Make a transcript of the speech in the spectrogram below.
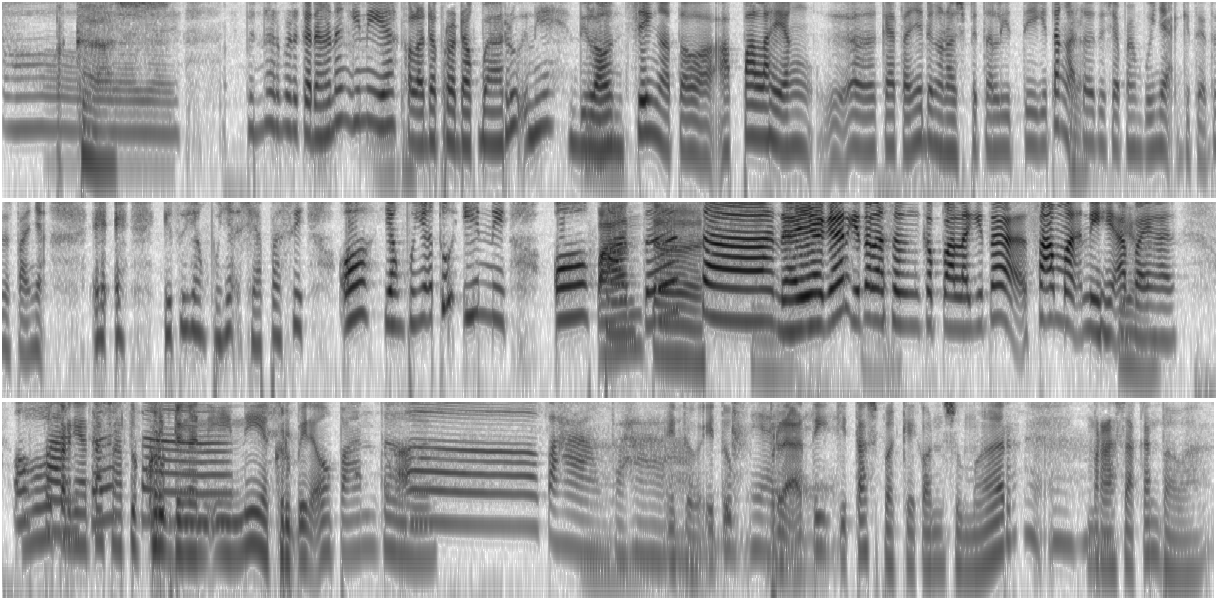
Oh, tegas. iya, iya, iya. Benar benar kadang-kadang gini ya kalau ada produk baru ini di launching atau apalah yang eh, kaitannya dengan hospitality kita nggak Ya. tahu itu siapa yang punya gitu ya. terus tanya eh eh itu yang punya siapa sih oh yang punya tuh ini oh Pantes. pantesan nah ya kan kita langsung kepala kita sama nih apa Ya. yang ada. oh, ternyata satu grup dengan ini ya grup ini oh pantas oh paham paham. itu itu Ya, ya, berarti ya. kita sebagai konsumer merasakan bahwa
